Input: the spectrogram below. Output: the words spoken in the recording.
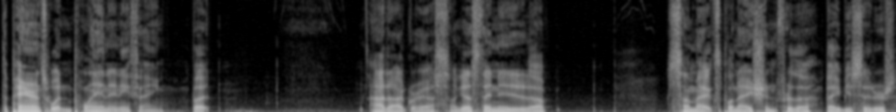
the parents wouldn't plan anything, but I digress. I guess they needed a some explanation for the babysitters.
